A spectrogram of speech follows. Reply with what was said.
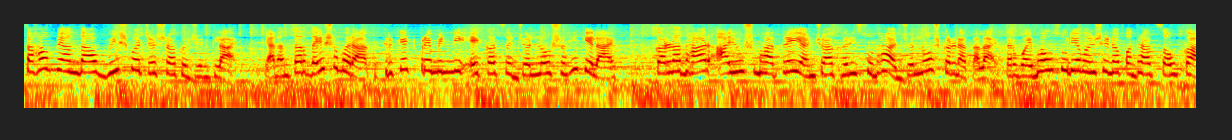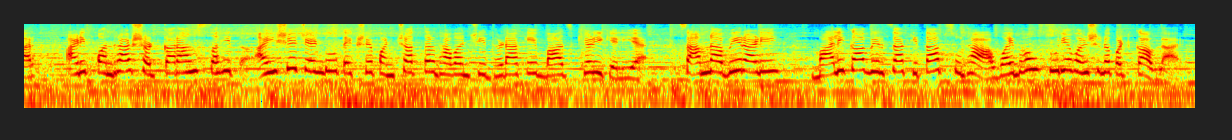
सहाव्यांदा विश्वचषक जिंकलाय. त्यानंतर देशभरात क्रिकेटप्रेमींनी एकच जल्लोषही केलाय. कर्णधार आयुष म्हात्रे यांच्या घरी सुद्धा जल्लोष करण्यात आलाय. तर वैभव सूर्यवंशीनं पंधरा चौकार आणि पंधरा षटकारांसहित ऐंशी चेंडूत एकशे पंच्याहत्तर धावांची धडाकेबाज खेळी केली आहे. सामनावीर आणि मालिकावीरचा किताब सुद्धा वैभव सूर्यवंशीनं पटकावला आहे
